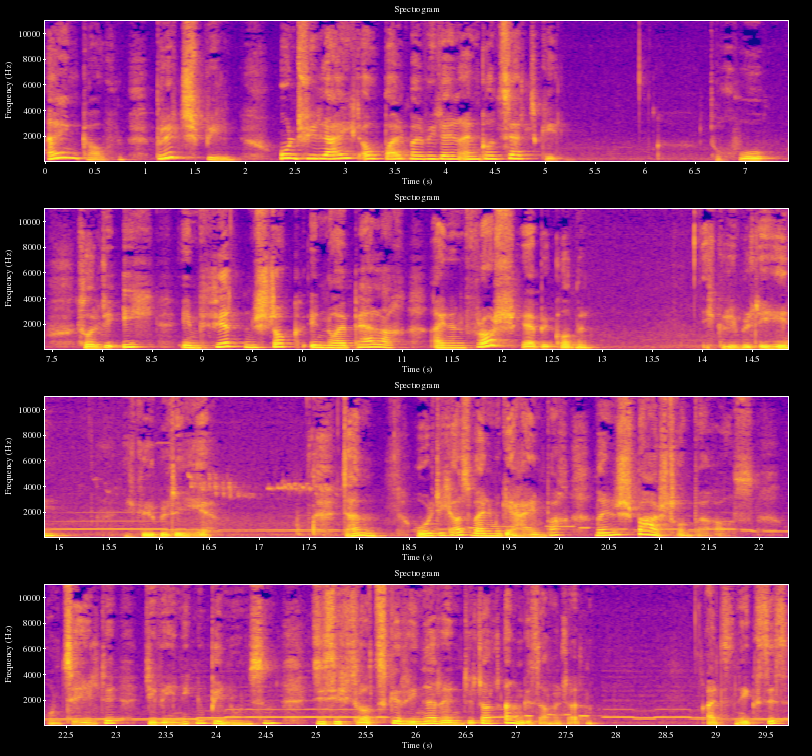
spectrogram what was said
einkaufen, Bridge spielen und vielleicht auch bald mal wieder in ein Konzert gehen. Doch wo sollte ich im vierten Stock in Neuperlach einen Frosch herbekommen? Ich grübelte hin, ich grübelte her. Dann holte ich aus meinem Geheimbach meinen Sparstrumpf heraus und zählte die wenigen Penunzen, die sich trotz geringer Rente dort angesammelt hatten. Als nächstes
